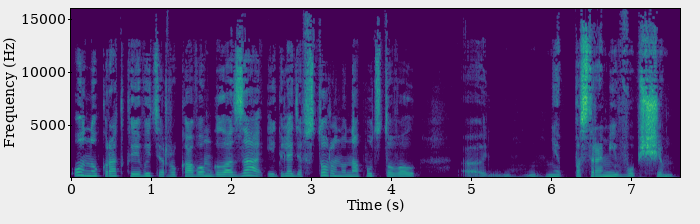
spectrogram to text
Он украдкой вытер рукавом глаза и, глядя в сторону, напутствовал «Э, «Не посрами, в общем».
